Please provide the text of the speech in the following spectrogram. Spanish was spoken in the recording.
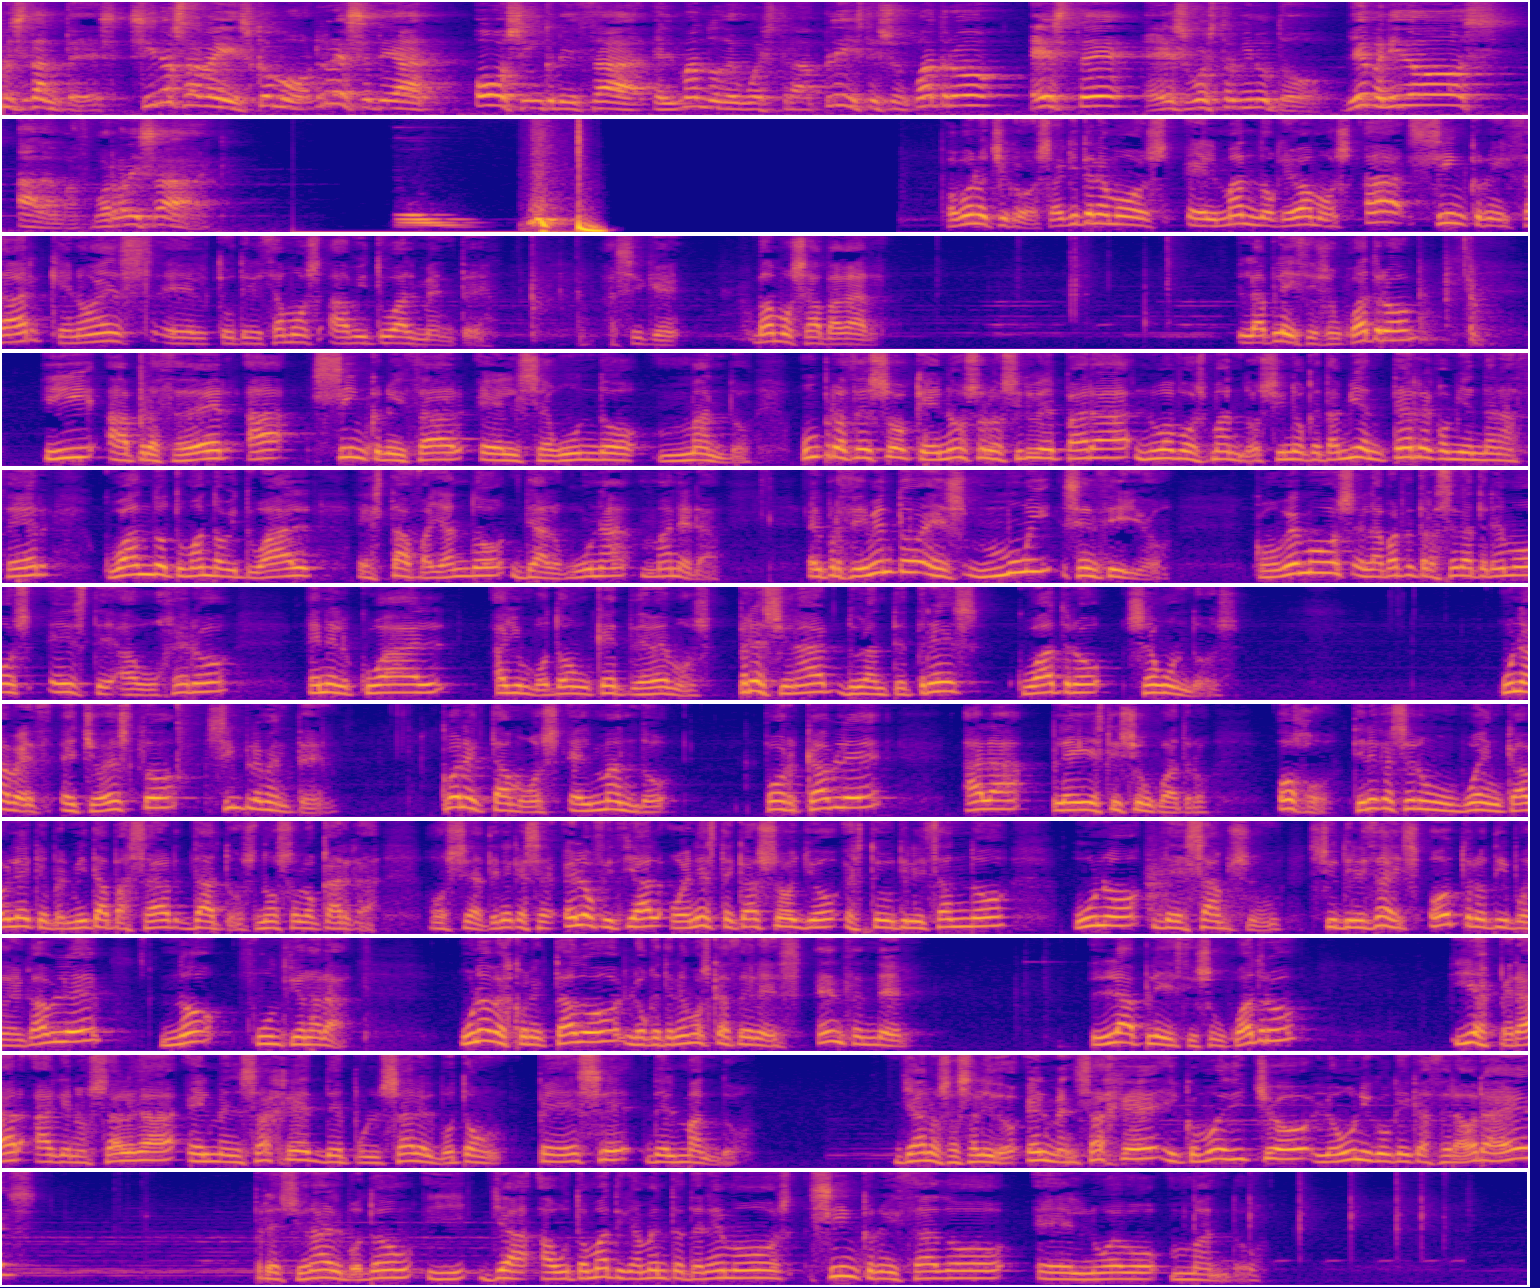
Visitantes, si no sabéis cómo resetear o sincronizar el mando de vuestra PlayStation 4, este es vuestro minuto. Bienvenidos a la mazmorra de Isaac. Pues bueno chicos, aquí tenemos el mando que vamos a sincronizar, que no es el que utilizamos habitualmente. Así que vamos a apagar la PlayStation 4 y a proceder a sincronizar el segundo mando. Un proceso que no solo sirve para nuevos mandos, sino que también te recomiendan hacer cuando tu mando habitual está fallando de alguna manera. El procedimiento es muy sencillo. Como vemos en la parte trasera tenemos este agujero en el cual hay un botón que debemos presionar durante 3-4 segundos. Una vez hecho esto, simplemente conectamos el mando por cable a la PlayStation 4. Ojo, tiene que ser un buen cable que permita pasar datos, no solo carga. O sea, tiene que ser el oficial o en este caso yo estoy utilizando uno de Samsung. Si utilizáis otro tipo de cable, no funcionará. Una vez conectado, lo que tenemos que hacer es encender la PlayStation 4 y esperar a que nos salga el mensaje de pulsar el botón PS del mando. Ya nos ha salido el mensaje y como he dicho, lo único que hay que hacer ahora es presionar el botón y ya automáticamente tenemos sincronizado el nuevo mando.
